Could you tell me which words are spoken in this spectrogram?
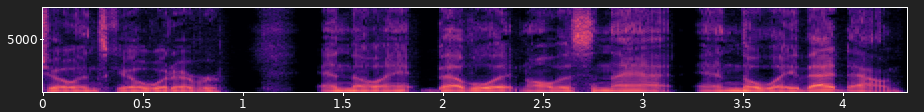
HON scale, whatever, and they'll bevel it and all this and that, and they'll lay that down.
